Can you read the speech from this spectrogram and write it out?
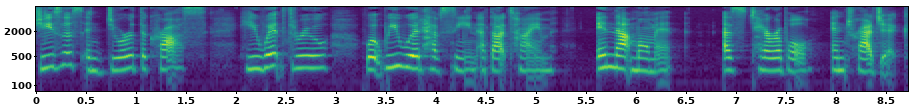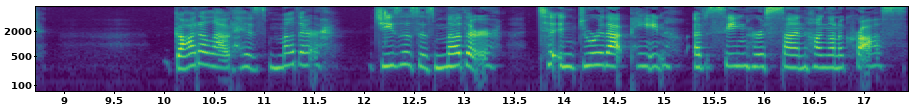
Jesus endured the cross. He went through what we would have seen at that time, in that moment, as terrible and tragic. God allowed his mother, Jesus' mother, to endure that pain of seeing her son hung on a cross,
